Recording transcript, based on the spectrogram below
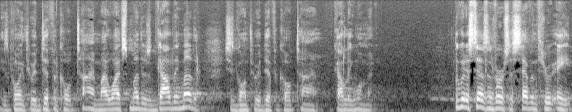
He's going through a difficult time. My wife's mother's godly mother. She's going through a difficult time. Godly woman. Look what it says in verses 7 through 8.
